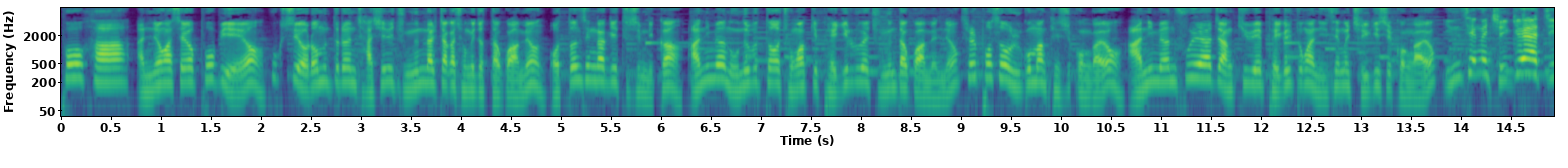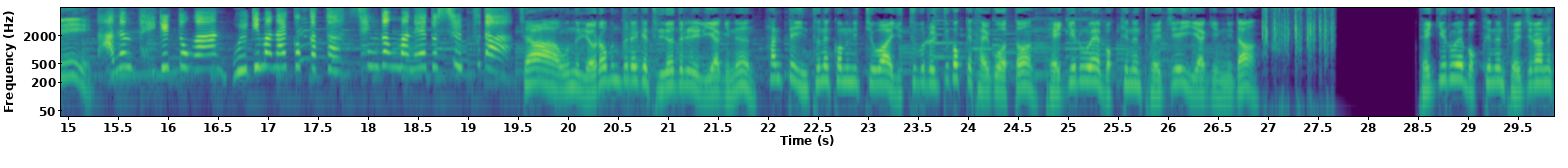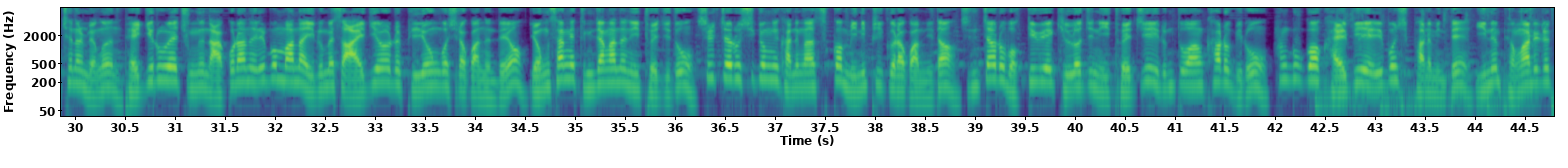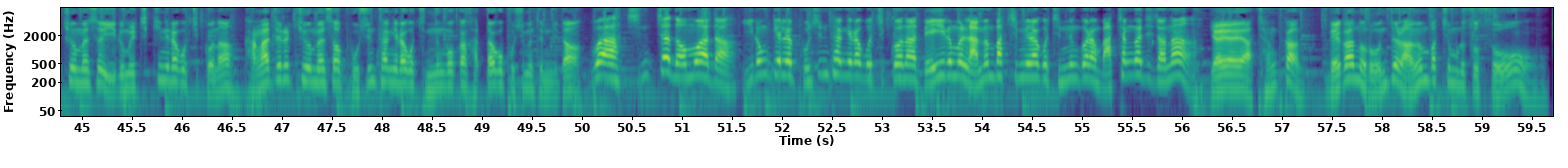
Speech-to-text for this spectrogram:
포하 안녕하세요 포비예요 혹시 여러분들은 자신이 죽는 날짜가 정해졌다고 하면 어떤 생각이 드십니까? 아니면 오늘부터 정확히 100일 후에 죽는다고 하면요? 슬퍼서 울고만 계실 건가요? 아니면 후회하지 않기 위해 100일 동안 인생을 즐기실 건가요? 인생을 즐겨야지. 나는 100일 동안 울기만 할 것 같아. 생각만 해도 슬프다. 자 오늘 여러분들에게 들려드릴 이야기는 한때 인터넷 커뮤니티와 유튜브를 뜨겁게 달구었던 100일 후에 먹히는 돼지의 이야기입니다 100일 후에 먹히는 돼지라는 채널명은 100일 후에 죽는 악어라는 일본 만화 이름에서 아이디어를 빌려온 것이라고 하는데요. 영상에 등장하는 이 돼지도 실제로 식용이 가능한 수컷 미니피그라고 합니다. 진짜로 먹기 위해 길러진 이 돼지의 이름 또한 카루비로 한국어 갈비의 일본식 발음인데 이는 병아리를 키우면서 이름을 치킨이라고 짓거나 강아지를 키우면서 보신탕이라고 짓는 것과 같다고 보시면 됩니다. 와, 진짜 너무하다. 이런 개를 보신탕이라고 짓거나 내 이름을 라면 받침이라고 짓는 거랑 마찬가지잖아. 야야야 잠깐 내가 널 언제 라면 받침으로 썼어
